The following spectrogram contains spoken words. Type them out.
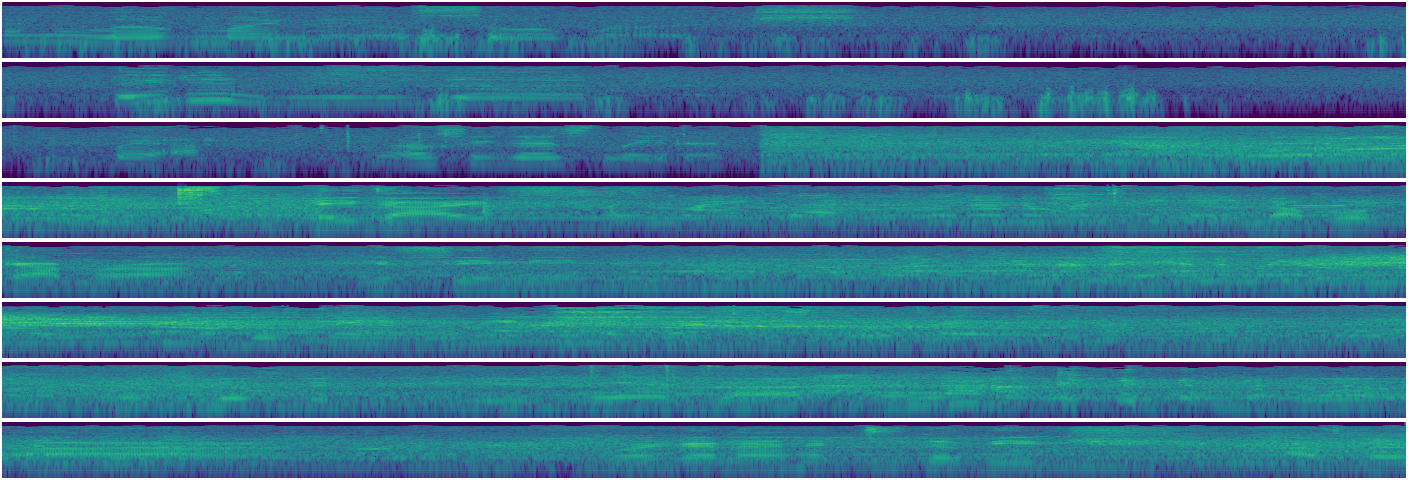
I love my nails so much. They did really good. But yeah I'll see you guys later Hey guys, Oh my God, ito na naman si Hilda. double camera. You see me. Ano ano mo yung ano, yung buffet? We were in a breakfast buffet. Let's lose the the four black. Uh, we're gonna head to the beach after.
